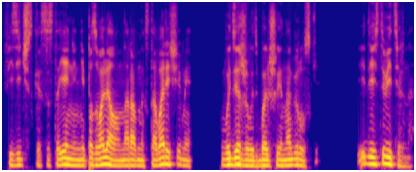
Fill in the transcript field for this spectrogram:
Физическое состояние не позволяло на равных с товарищами выдерживать большие нагрузки. И действительно,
